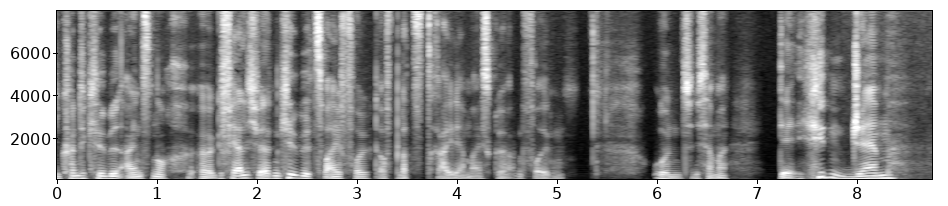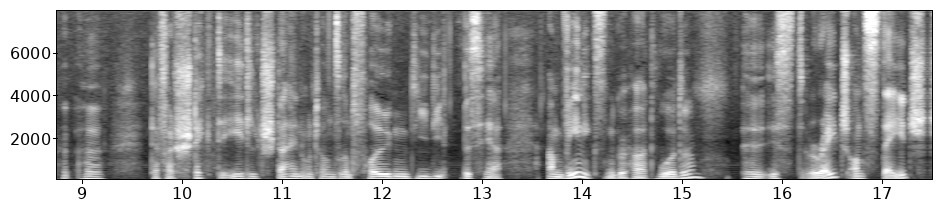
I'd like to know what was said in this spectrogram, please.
die könnte Kill Bill 1 noch äh, gefährlich werden. Kill Bill 2 folgt auf Platz 3 der meistgehörten Folgen. Und ich sag mal, der Hidden Gem, äh, der versteckte Edelstein unter unseren Folgen, die, die bisher am wenigsten gehört wurde, äh, ist Rage on Stage.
